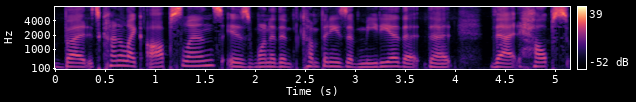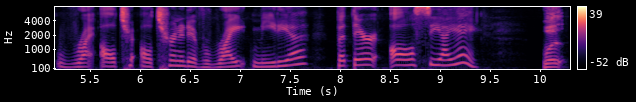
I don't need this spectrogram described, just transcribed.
but it's kind of like OpsLens is one of the companies of media that that that helps right, alter, alternative right media, but they're all CIA. What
